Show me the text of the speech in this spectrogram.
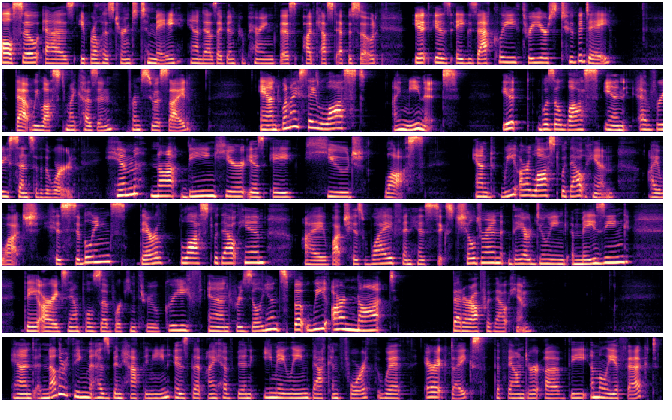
Also, as April has turned to May, and as I've been preparing this podcast episode, it is exactly three years to the day that we lost my cousin from suicide. And when I say lost, I mean it. It was a loss in every sense of the word. Him not being here is a huge loss. And we are lost without him. I watch his siblings, they're lost without him. I watch his wife and his six children. They are doing amazing. They are examples of working through grief and resilience, but we are not better off without him. And another thing that has been happening is that I have been emailing back and forth with Eric Dykes, the founder of the Emily Effect.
